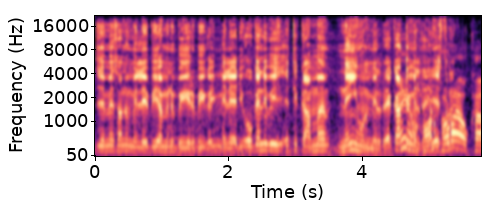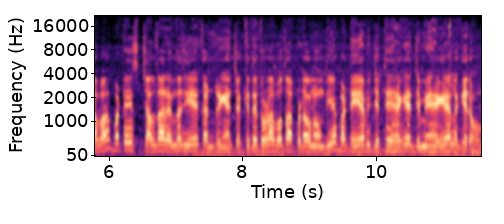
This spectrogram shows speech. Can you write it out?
ਜਿਵੇਂ ਸਾਨੂੰ ਮਿਲੇ ਵੀ ਆ ਮੈਨੂੰ ਵੀਰ ਵੀ ਕਈ ਮਿਲੇ ਆ ਜੀ ਉਹ ਕਹਿੰਦੇ ਵੀ ਇੱਥੇ ਕੰਮ ਨਹੀਂ ਹੁਣ ਮਿਲ ਰਿਹਾ ਘੱਟ ਮਿਲ ਰਿਹਾ ਜੀ ਥੋੜਾ। ਔਖਾ ਵਾ ਬਟ ਇਹ ਚੱਲਦਾ ਰਹਿੰਦਾ ਜੀ ਇਹ ਕੰਟਰੀਆਂ 'ਚ ਕਿਤੇ ਥੋੜਾ ਬਹੁਤਾ ਅਪ ਡਾਊਨ ਆਉਂਦੀ ਹੈ ਬਟ ਇਹ ਆ ਵੀ ਜਿੱਥੇ ਹੈਗੇ ਆ, ਜਿਵੇਂ ਹੈਗੇ ਆ ਲੱਗੇ ਰਹੋ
